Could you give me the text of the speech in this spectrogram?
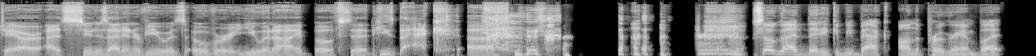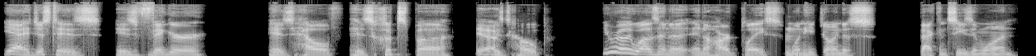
JR, as soon as that interview was over, you and I both said, he's back. Uh, so glad that he could be back on the program. But yeah, just his his vigor, his health, his chutzpah, yeah. his hope. He really was in a in a hard place mm. when he joined us back in season one.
